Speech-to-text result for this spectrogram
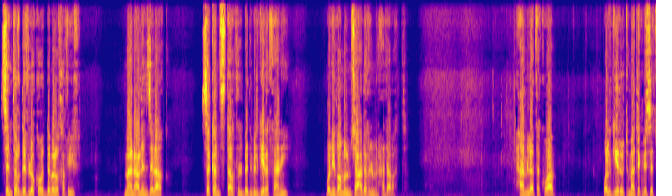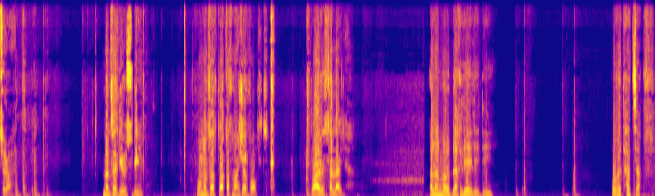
center diff lock أو الدبل الخفيف. مانع الانزلاق. second start للبدء بالجير الثاني. ونظام المساعدة في المنحدرات. حاملة أكواب. والجير أوتوماتيك بست سرعات. منفذ USB. ومنفذ طاقة 12 فولت. وهذه الثلاجة. الأنوار الداخلية LED وفتحة سقف.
